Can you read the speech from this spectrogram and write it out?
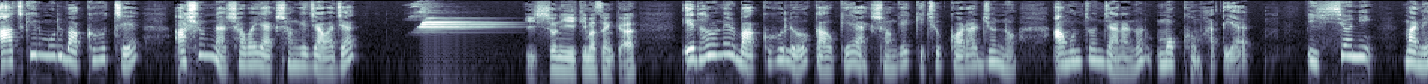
আজকের মূল বাক্য হচ্ছে আসুন না সবাই একসঙ্গে যাওয়া যাক 一緒に行きませんか এ ধরনের বাক্য হল কাউকে একসঙ্গে কিছু করার জন্য আমন্ত্রণ জানানোর মোক্ষম হাতিয়ার 一緒に মানে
